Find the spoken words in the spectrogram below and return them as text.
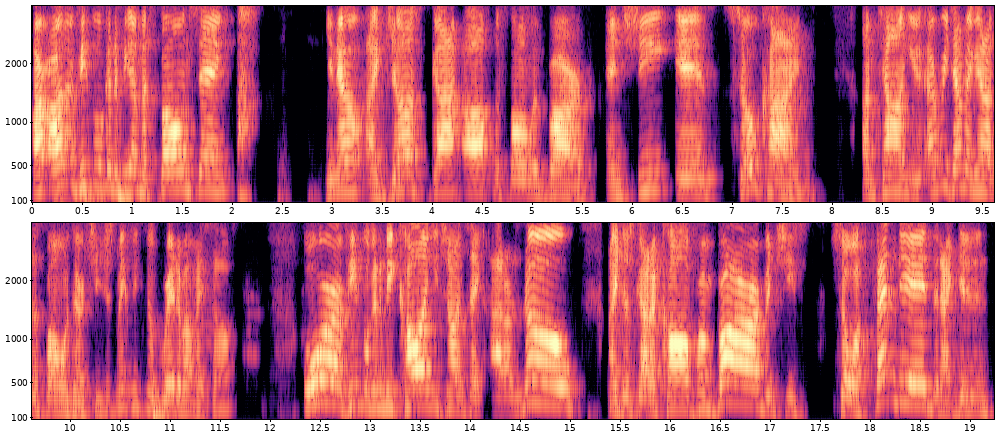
Are other people going to be on the phone saying, oh, you know, I just got off the phone with Barb and she is so kind. I'm telling you, every time I get on the phone with her, she just makes me feel great about myself. Or are people going to be calling each other and saying, I don't know, I just got a call from Barb and she's so offended that I didn't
